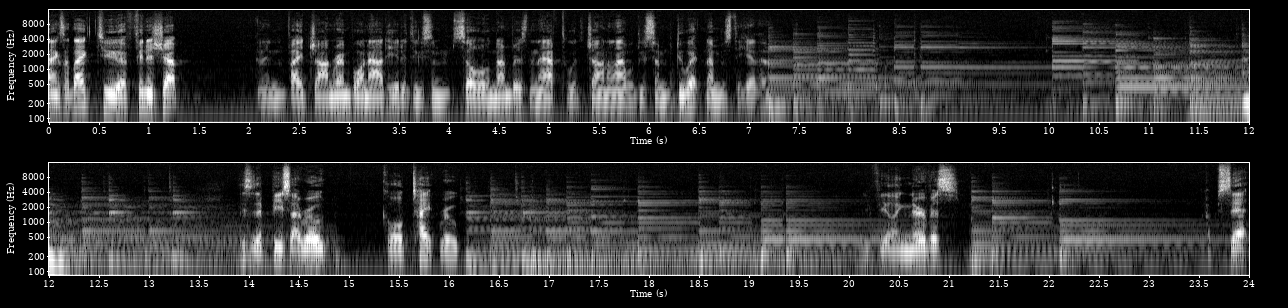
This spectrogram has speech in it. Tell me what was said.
Thanks. I'd like to uh, finish up and then invite John Remborn out here to do some solo numbers. And afterwards, John and I will do some duet numbers together. This is a piece I wrote called Tightrope. You're feeling nervous, upset,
